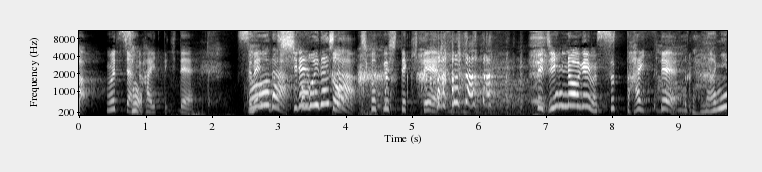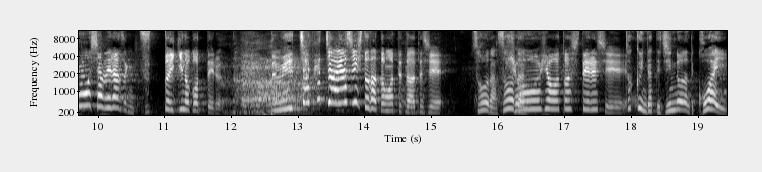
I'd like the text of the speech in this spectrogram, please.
からむっちゃんが入ってきて、そうだしれっと遅刻してきて、で、人狼ゲームスッと入って、何も喋らずにずっと生き残ってる。で、めちゃくちゃ怪しい人だと思ってた、私。そうだ、そうだ。ひょうひょうとしてるし。特にだって人狼なんて怖い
